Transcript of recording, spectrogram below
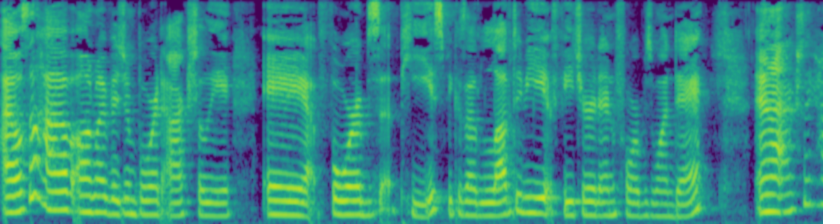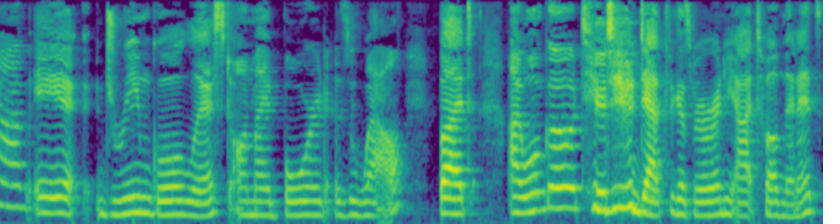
I also have on my vision board actually a Forbes piece because I'd love to be featured in Forbes one day. And I actually have a dream goal list on my board as well, but I won't go too too in depth because we're already at 12 minutes.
